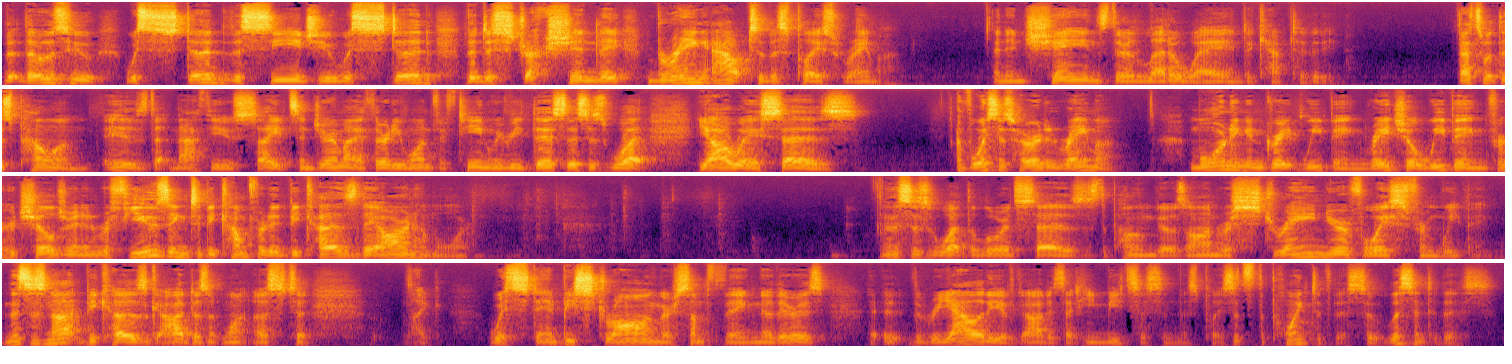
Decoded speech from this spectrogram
That Those who withstood the siege, who withstood the destruction, they bring out to this place Ramah. And in chains, they're led away into captivity. That's what this poem is that Matthew cites. In Jeremiah 31:15 we read this. This is what Yahweh says. A voice is heard in Ramah, mourning and great weeping, Rachel weeping for her children and refusing to be comforted because they are no more. And this is what the Lord says as the poem goes on restrain your voice from weeping. And this is not because God doesn't want us to like withstand, be strong or something. No, there is Uh, the reality of God is that He meets us in this place. It's the point of this. So listen to this.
